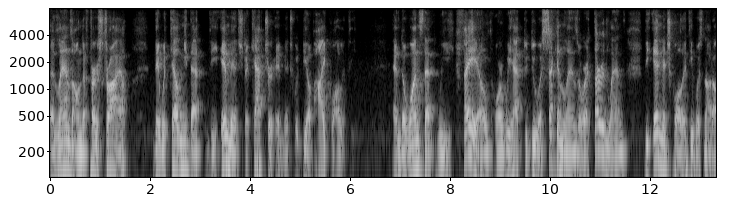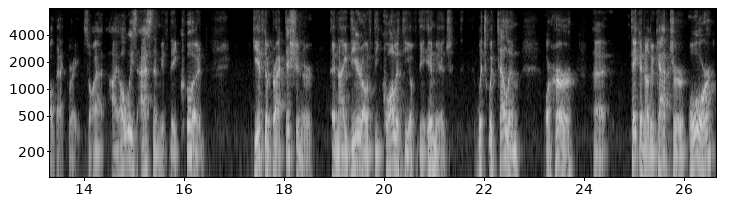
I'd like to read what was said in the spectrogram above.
a lens on the first trial, they would tell me that the image, the capture image, would be of high quality. And the ones that we failed or we had to do a second lens or a third lens, the image quality was not all that great. So I, I always ask them if they could give the practitioner an idea of the quality of the image, which would tell him or her, uh, take another capture or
